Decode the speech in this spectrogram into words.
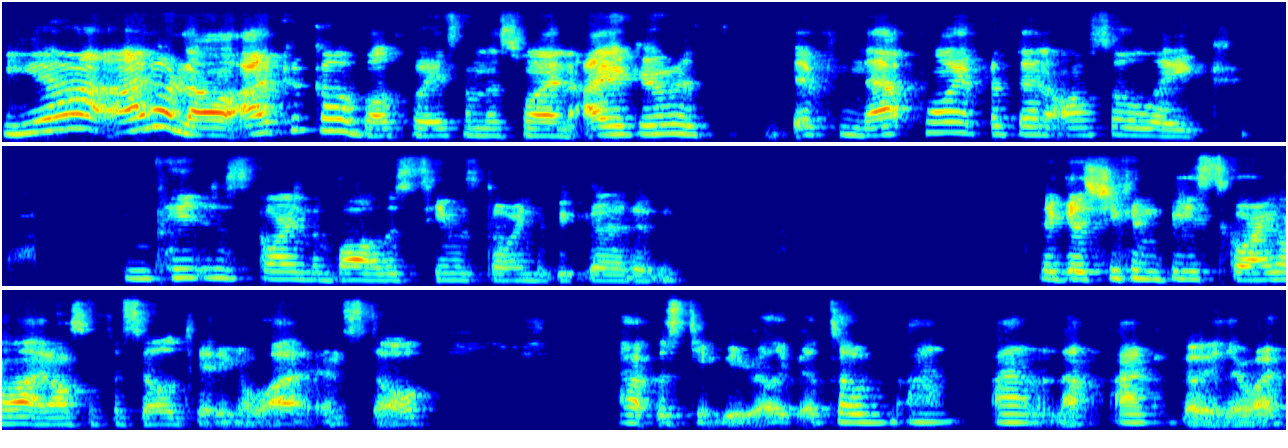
Yeah, I don't know. I could go both ways on this one. I agree with if from that point, but then also like Paige is scoring the ball, this team is going to be good. And because she can be scoring a lot and also facilitating a lot and still have this team be really good. So um, I don't know. I could go either way.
